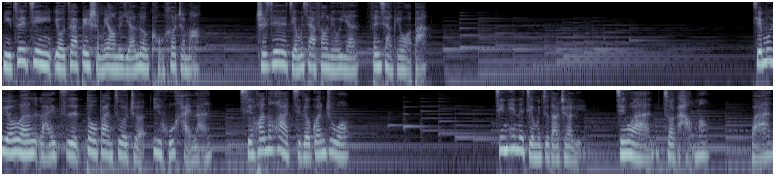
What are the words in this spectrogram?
你最近有在被什么样的言论恐吓着吗？直接在节目下方留言分享给我吧。节目原文来自豆瓣作者一壶海蓝，喜欢的话记得关注哦。今天的节目就到这里，今晚做个好梦，晚安。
